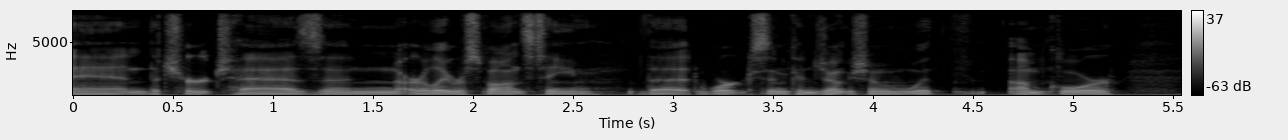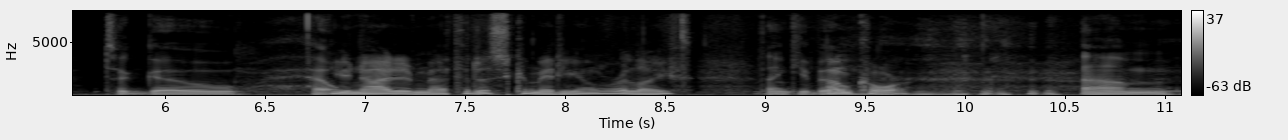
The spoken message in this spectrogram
and the church has an early response team that works in conjunction with UMCOR to go help. United Methodist Committee on Relief, Thank you, Bill. UMCOR. Um,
